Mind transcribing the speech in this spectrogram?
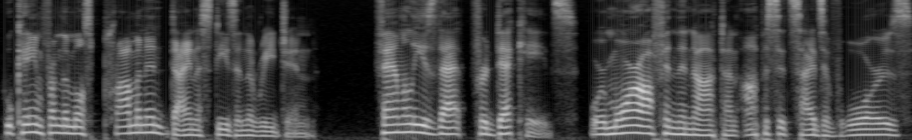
who came from the most prominent dynasties in the region. Families that, for decades, were more often than not on opposite sides of wars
